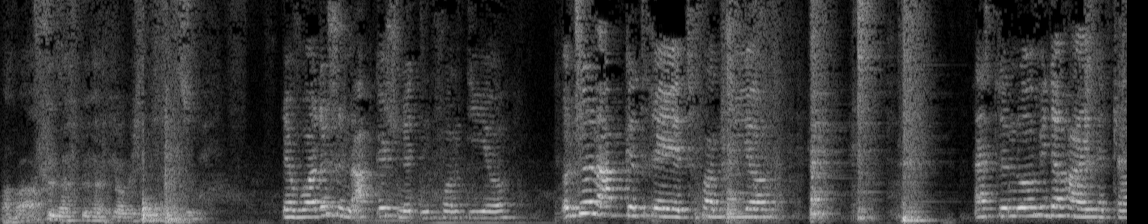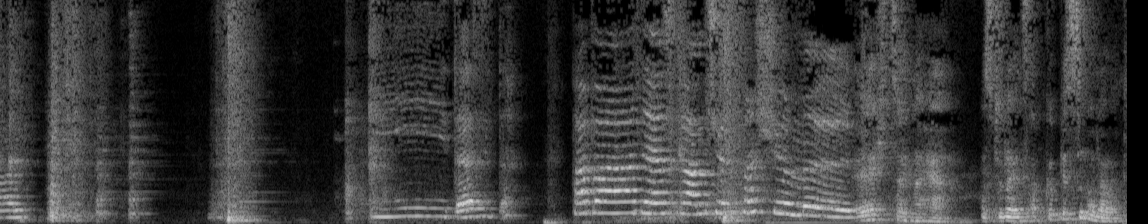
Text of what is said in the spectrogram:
Aber Apfelsaft gehört, glaube ich, nicht dazu. Der wurde schon abgeschnitten von dir. Und schon abgedreht von dir. Hast du nur wieder reingetan. Der ist ganz schön verschimmelt. Echt? Zeig mal her. Hast du da jetzt abgebissen oder was?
